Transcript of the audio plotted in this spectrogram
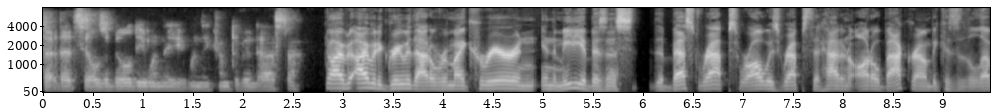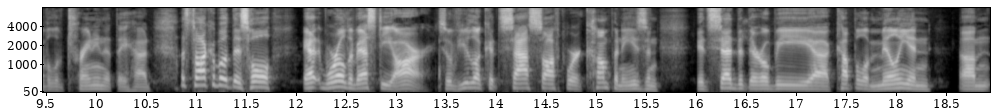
uh, that sales ability when they when they come to Vendasta. No, I, I would agree with that. Over my career in, in the media business, the best reps were always reps that had an auto background because of the level of training that they had. Let's talk about this whole eh, world of SDR. So, if you look at SaaS software companies, and it's said that there will be a couple of million um,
